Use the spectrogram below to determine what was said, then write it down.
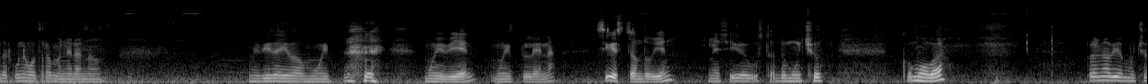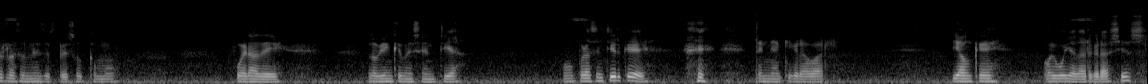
de alguna u otra manera no mi vida iba muy muy bien, muy plena. Sigue estando bien, me sigue gustando mucho cómo va. Pero no había muchas razones de peso como fuera de lo bien que me sentía. Como para sentir que tenía que grabar. Y aunque hoy voy a dar gracias,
